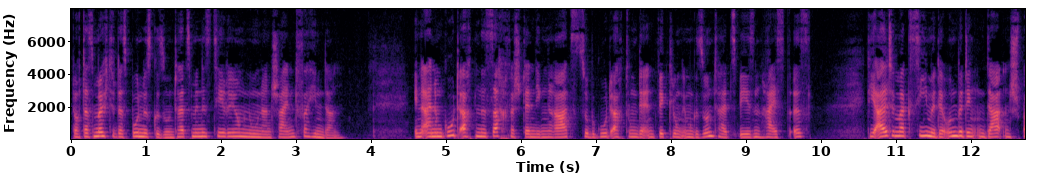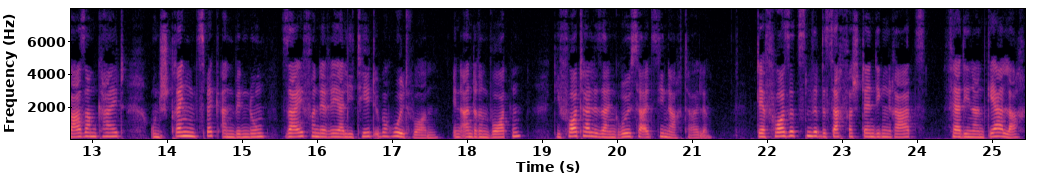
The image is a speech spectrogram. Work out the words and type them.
Doch das möchte das Bundesgesundheitsministerium nun anscheinend verhindern. In einem Gutachten des Sachverständigenrats zur Begutachtung der Entwicklung im Gesundheitswesen heißt es, die alte Maxime der unbedingten Datensparsamkeit und strengen Zweckanbindung sei von der Realität überholt worden. In anderen Worten, die Vorteile seien größer als die Nachteile. Der Vorsitzende des Sachverständigenrats, Ferdinand Gerlach,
